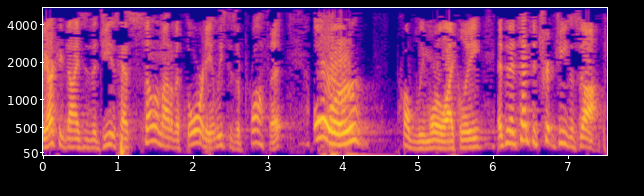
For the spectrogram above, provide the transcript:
recognizes that Jesus has some amount of authority, at least as a prophet, or, probably more likely, it's an attempt to trip Jesus up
